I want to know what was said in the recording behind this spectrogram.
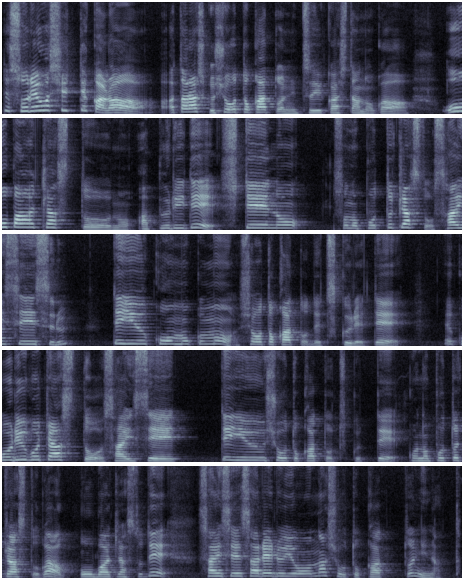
でそれを知ってから新しくショートカットに追加したのが Overcast のアプリで指定のそのポッドキャストを再生するっていう項目もショートカットで作れてでゴリュゴキャストを再生っていうショートカットを作ってこのポッドキャストが Overcast で再生されるようなショートカットになった。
